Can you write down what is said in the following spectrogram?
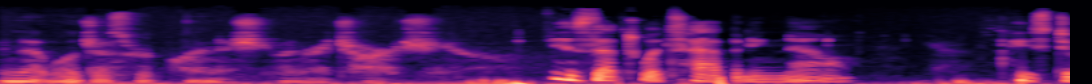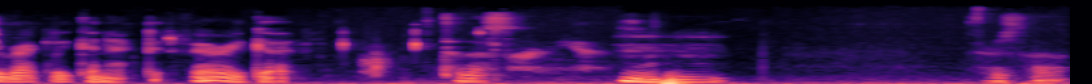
and it will just replenish you and recharge you. Is that what's happening now? He's directly connected. Very good. To the sun, yes. Mm-hmm. There's a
